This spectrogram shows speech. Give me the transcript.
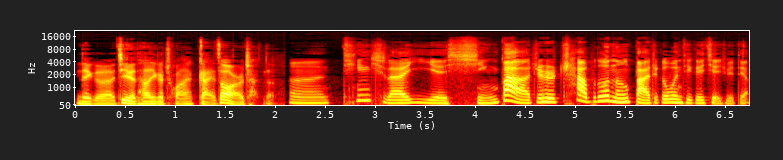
那个借着它的一个船改造而成的。嗯，听起来也行吧，就是差不多能把这个问题给解决掉。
